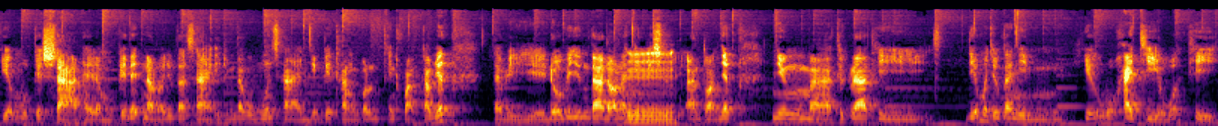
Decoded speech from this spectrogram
kiếm một cái sàn hay là một cái đất nào đó chúng ta xài thì chúng ta cũng muốn xài những cái thằng có thanh khoản cao nhất. Tại vì đối với chúng ta đó là những ừ. cái sự an toàn nhất. Nhưng mà thực ra thì nếu mà chúng ta nhìn dưới góc độ hai chiều á, thì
